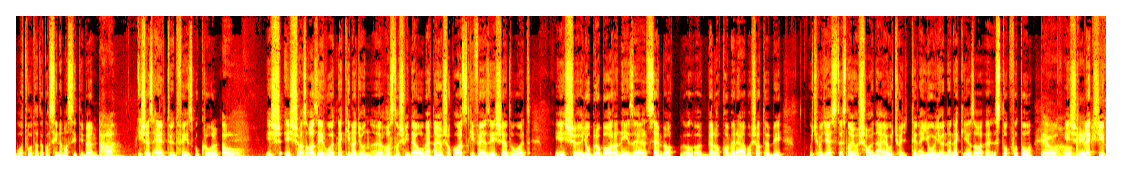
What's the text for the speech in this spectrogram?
ott voltatok a Cinema City-ben, Aha. és ez eltűnt Facebookról, Ó, és, és az azért volt neki nagyon hasznos videó, mert nagyon sok arckifejezésed volt, és jobbra-balra nézel, szembe a, a, a, bele a kamerába, stb. Úgyhogy ezt, ezt nagyon sajnálja, úgyhogy tényleg jól jönne neki ez a stockfotó. jó, És oké. Black, Sheep,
